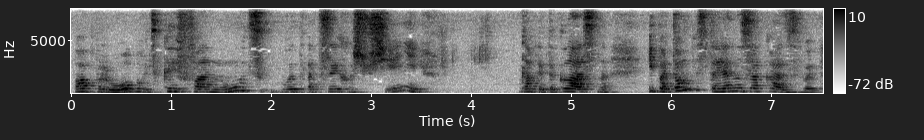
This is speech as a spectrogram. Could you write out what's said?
попробовать, кайфануть вот от своих ощущений – как это классно. И потом постоянно заказывают.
